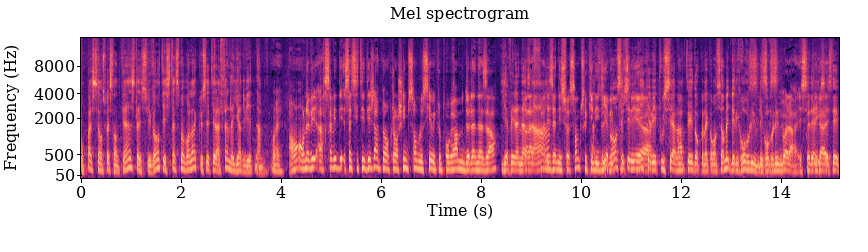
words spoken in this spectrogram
On passait en 75, la suivante, et c'est à ce moment-là que c'était la fin de la guerre du Vietnam. Ouais. On avait, alors ça, avait- ça s'était déjà un peu enclenché, il me semble aussi avec le programme de la NASA. Il y avait la NASA. la fin des années 60, parce que Kennedy avait Absolument, poussé Kennedy à- qui avait poussé à voilà. monter, donc on a commencé à en mettre, mais les gros volumes, les gros volumes. voilà, et c'était la- c'était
